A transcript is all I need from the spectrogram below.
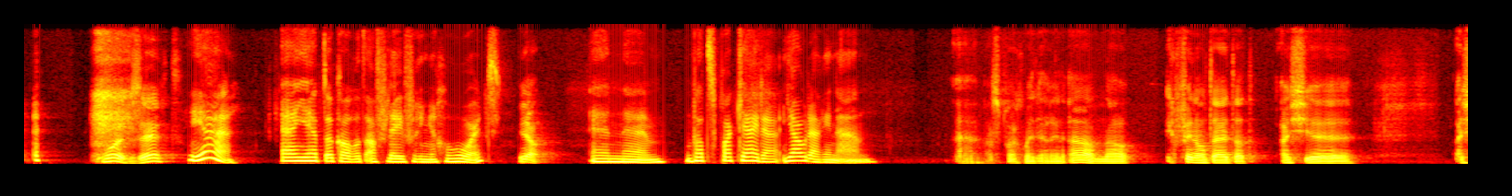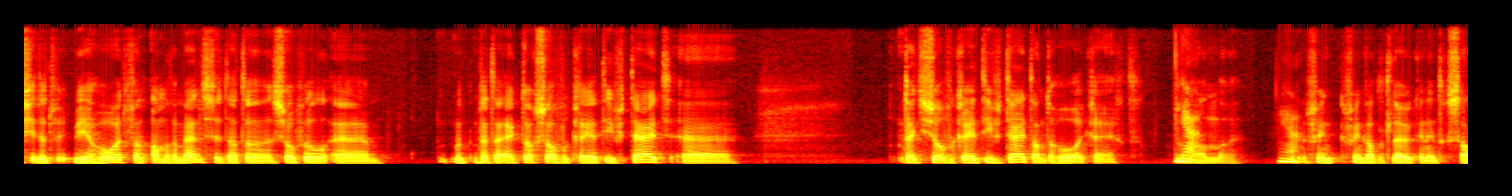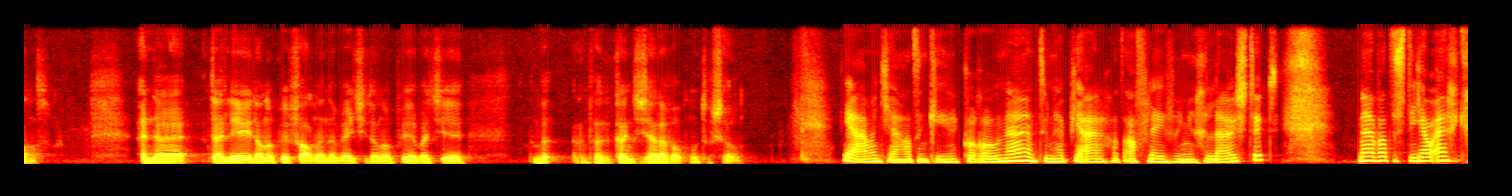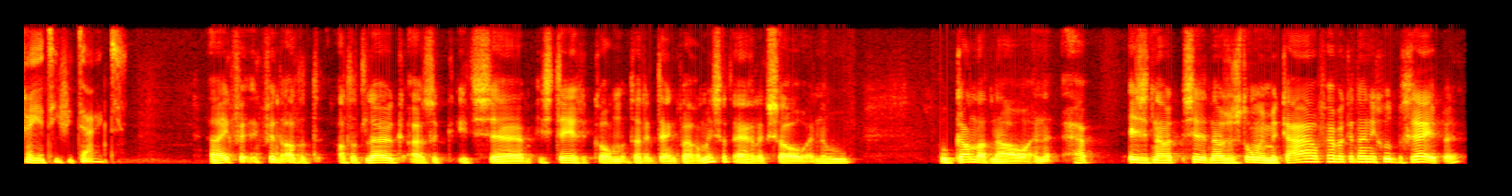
mooi gezegd. Ja. En je hebt ook al wat afleveringen gehoord. Ja. En ehm, wat sprak jij daar, jou daarin aan? Eh, wat sprak mij daarin aan? Nou, ik vind altijd dat als je, als je dat weer hoort van andere mensen, dat er zoveel, eh, dat er eigenlijk toch zoveel creativiteit, eh, dat je zoveel creativiteit dan te horen krijgt van Ja. anderen. Ja, Dat vind, ik- vind ik altijd leuk en interessant. En daar, daar leer je dan ook weer van. En dan weet je dan ook weer wat je, welke kant je zelf op moet of zo. ja want je had een keer corona en toen heb je aardig wat afleveringen geluisterd. Maar wat is jouw eigen creativiteit? Ja, ik, vind, ik vind het altijd, altijd leuk als ik iets, eh, iets tegenkom dat ik denk, waarom is dat eigenlijk zo? En hoe, hoe kan dat nou? En is het nou, zit het nou zo stom in elkaar of heb ik het nou niet goed begrepen?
